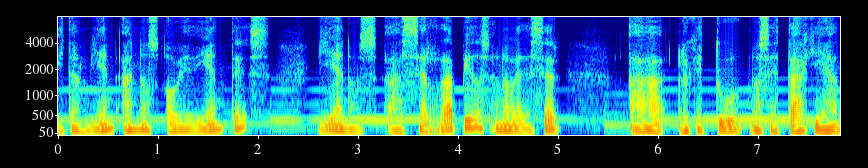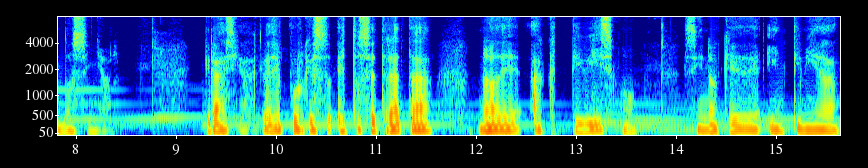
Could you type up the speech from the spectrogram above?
y también haznos obedientes, guíanos a ser rápidos en obedecer a lo que tú nos estás guiando, Señor. Gracias, gracias porque esto, se trata no de activismo, sino que de intimidad.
